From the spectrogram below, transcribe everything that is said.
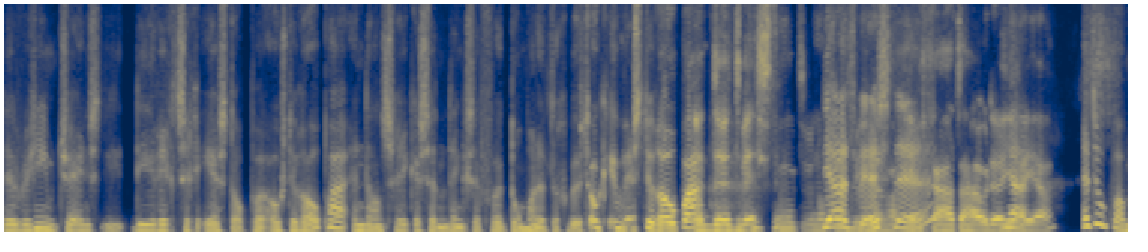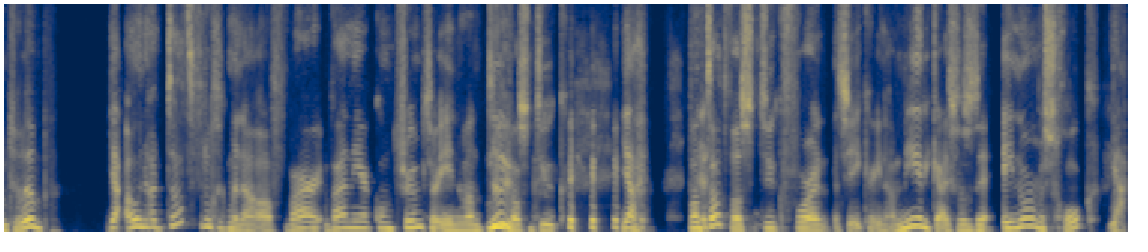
de regime change, die, die richt zich eerst op eh, Oost-Europa en dan schrikken ze en denken ze, verdomme, dat gebeurt ook in West-Europa. het, het Westen moeten we nog Ja, het in de, Westen, in de gaten houden. Ja, Ja. ja. En toen kwam Trump. Ja, oh, nou dat vroeg ik me nou af. Waar, wanneer komt Trump erin? Want die Nu. was natuurlijk, ja, want dat was natuurlijk voor, zeker in Amerika, is- was het een enorme schok. Ja,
